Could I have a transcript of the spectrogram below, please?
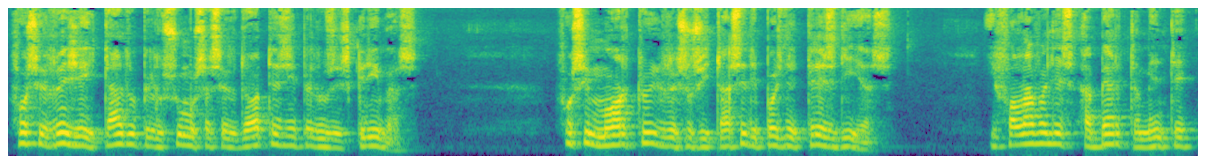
fosse rejeitado pelos sumos sacerdotes e pelos escribas, fosse morto e ressuscitasse depois de três dias. E falava-lhes abertamente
